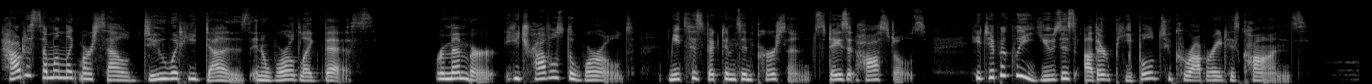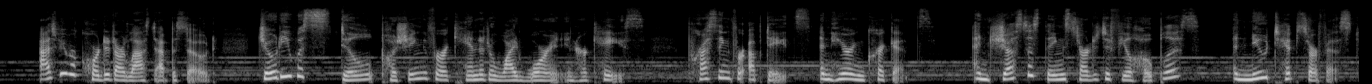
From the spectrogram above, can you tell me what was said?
how does someone like Marcel do what he does in a world like this? Remember, he travels the world, meets his victims in person, stays at hostels. He typically uses other people to corroborate his cons. As we recorded our last episode, Jody was still pushing for a Canada wide warrant in her case, pressing for updates and hearing crickets. And just as things started to feel hopeless, a new tip surfaced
